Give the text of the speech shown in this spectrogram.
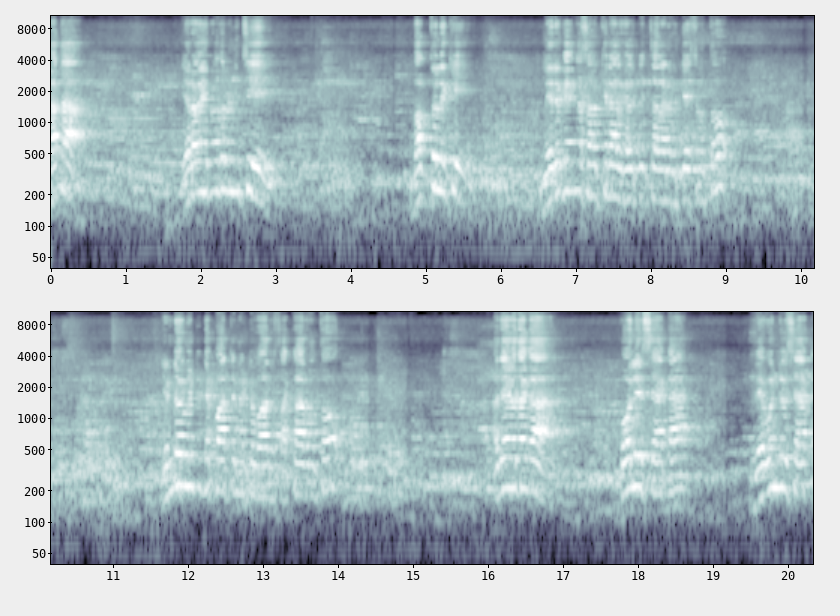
గత ఇరవై రోజుల నుంచి భక్తులకి మెరుగైన సౌకర్యాలు కల్పించాలనే ఉద్దేశంతో ఎండోమెంట్ డిపార్ట్మెంట్ వారి సహకారంతో అదేవిధంగా పోలీస్ శాఖ రెవెన్యూ శాఖ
